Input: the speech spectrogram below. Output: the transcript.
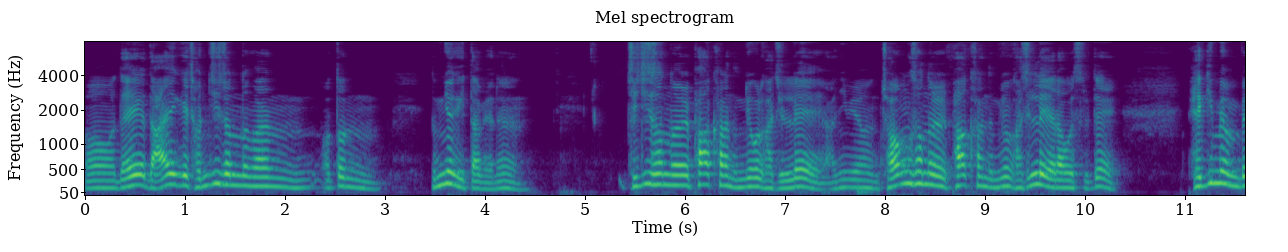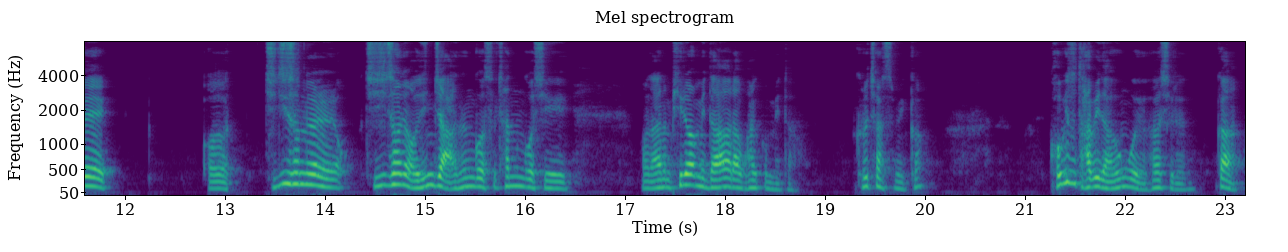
어, 내 나에게 전지전능한 어떤 능력이 있다면은 지지선을 파악하는 능력을 가질래? 아니면 저항선을 파악하는 능력을 가질래? 라고 했을 때 100이면 100 어, 지지선을 지지선이 어딘지 아는 것을 찾는 것이 어, 나는 필요합니다 라고 할 겁니다. 그렇지 않습니까? 거기서 답이 나온 거예요, 사실은. 그러니까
